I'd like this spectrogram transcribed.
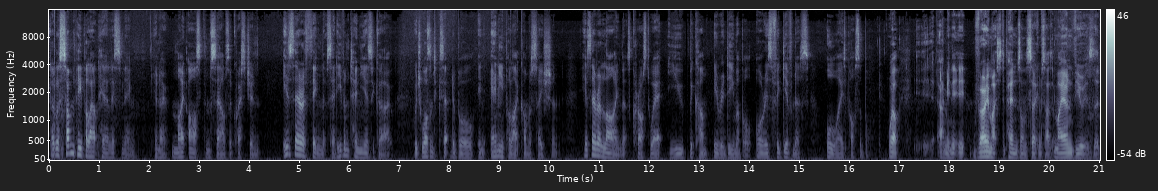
Douglas, some people out here listening you know, might ask themselves a question Is there a thing that said even 10 years ago which wasn't acceptable in any polite conversation? Is there a line that's crossed where you become irredeemable, or is forgiveness always possible? Well, I mean, it very much depends on the circumstance. My own view is that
